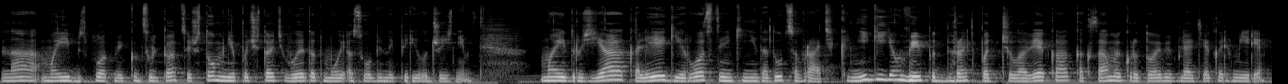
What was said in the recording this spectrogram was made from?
на мои бесплатные консультации, что мне почитать в этот мой особенный период жизни. Мои друзья, коллеги родственники не дадут соврать. Книги я умею подбирать под человека, как самый крутой библиотекарь в мире.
